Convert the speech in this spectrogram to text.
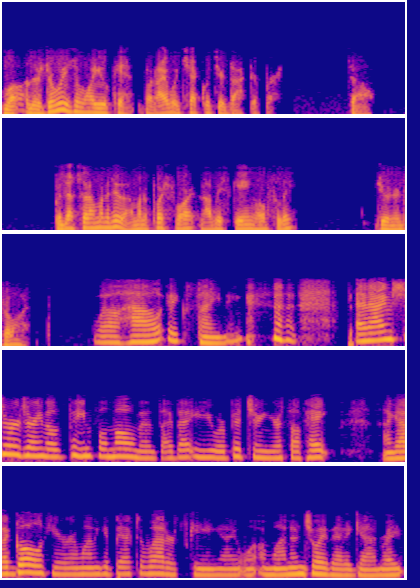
"Well, there's no reason why you can't, but I would check with your doctor first. So, but that's what I'm going to do. I'm going to push for it, and I'll be skiing hopefully June or July. Well, how exciting. and I'm sure during those painful moments, I bet you, you were picturing yourself, hey, I got a goal here. I want to get back to water skiing. I want, to enjoy that again, right?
